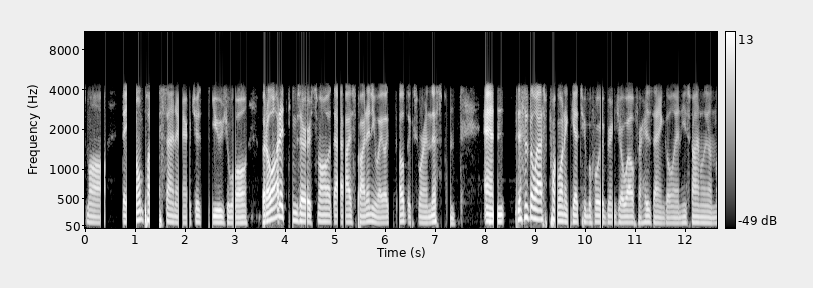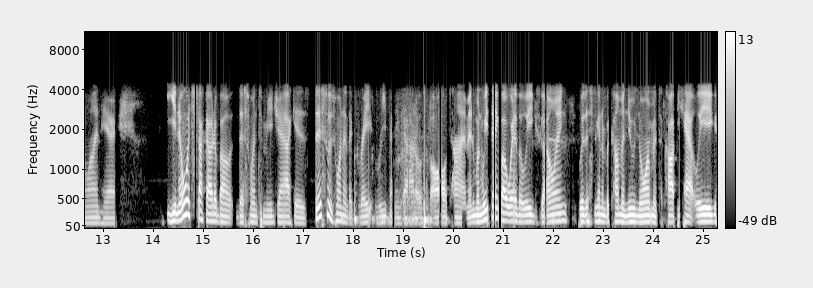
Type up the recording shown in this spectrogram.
small. They don't play center, which is usual, but a lot of teams are small at that high spot anyway, like the Celtics were in this one. And this is the last point I want to get to before we bring Joel for his angle and He's finally on the line here. You know what stuck out about this one to me, Jack, is this was one of the great rebounding battles of all time. And when we think about where the league's going, where this is going to become a new norm, it's a copycat league.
